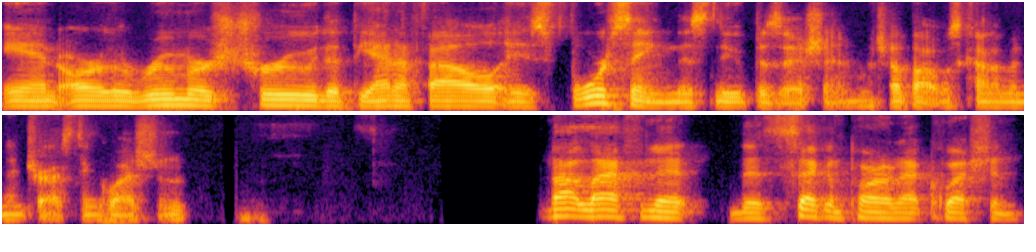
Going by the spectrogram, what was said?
And are the rumors true that the NFL is forcing this new position, which I thought was kind of an interesting question? Not laughing at the second part of that question.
